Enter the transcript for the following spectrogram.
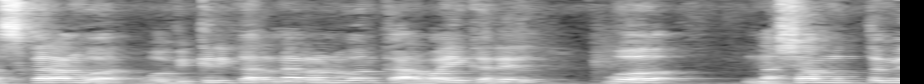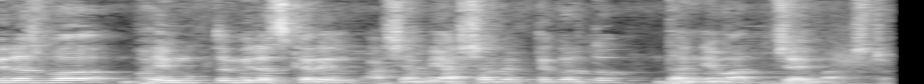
तस्करांवर व विक्री करणाऱ्यांवर कारवाई करेल व नशामुक्त मिरज व भयमुक्त मिरज करेल अशी आम्ही आशा व्यक्त करतो. धन्यवाद. जय महाराष्ट्र.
